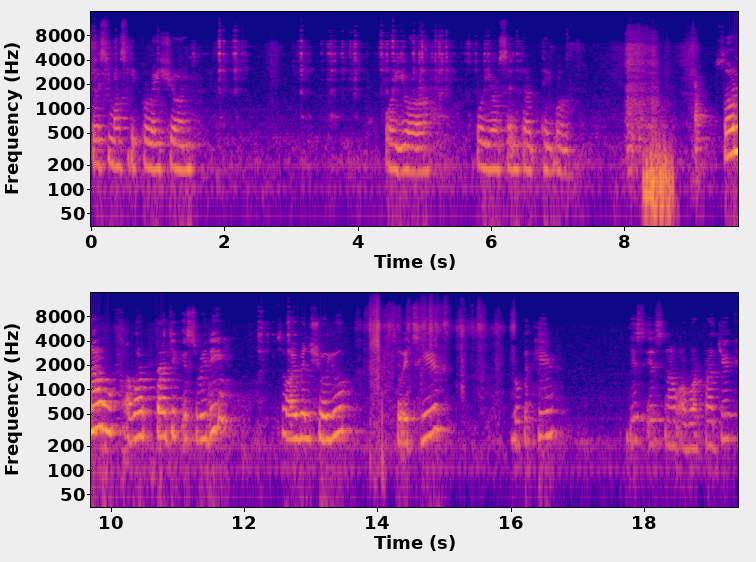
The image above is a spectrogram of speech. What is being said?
Christmas decoration for your for your center table. So now our project is ready. So I will show you. So it's here. Look at here. This is now our project.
